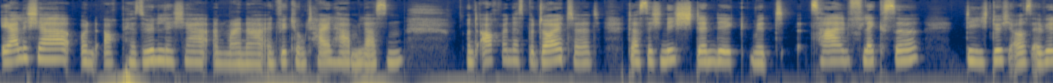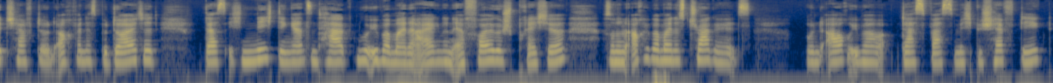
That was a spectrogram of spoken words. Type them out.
ehrlicher und auch persönlicher an meiner Entwicklung teilhaben lassen. Und auch wenn das bedeutet, dass ich nicht ständig mit Zahlen flexe, die ich durchaus erwirtschafte und auch wenn es bedeutet, dass ich nicht den ganzen Tag nur über meine eigenen Erfolge spreche, sondern auch über meine Struggles und auch über das, was mich beschäftigt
